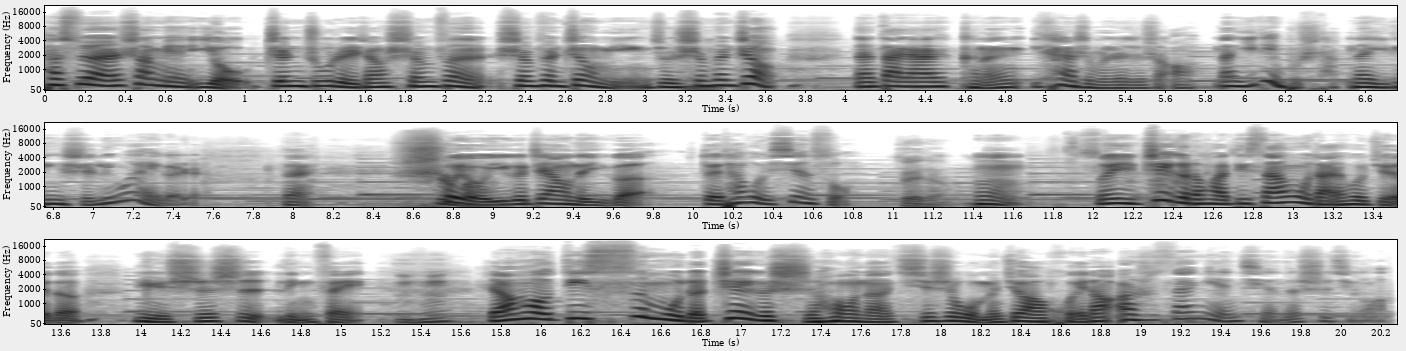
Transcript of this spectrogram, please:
它虽然上面有珍珠的一张身份身份证明，就是身份证，但大家可能一看身份证就说哦，那一定不是他，那一定是另外一个人，是吗会有一个这样的一个，对，他会有线索，对的，嗯，所以这个的话，第三幕大家会觉得女尸是林飞，嗯哼，然后第四幕的这个时候呢，其实我们就要回到二十三年前的事情了，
